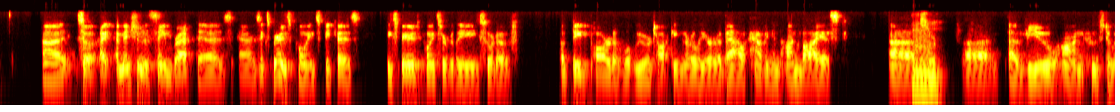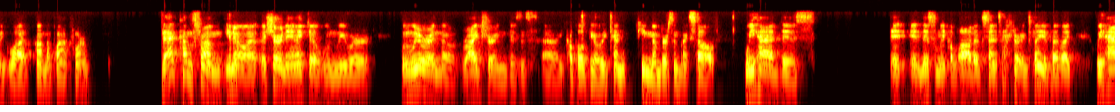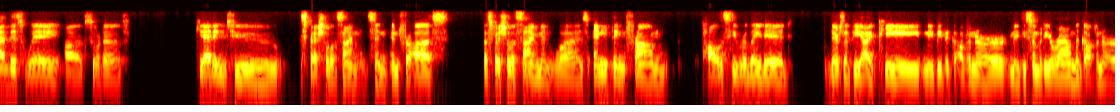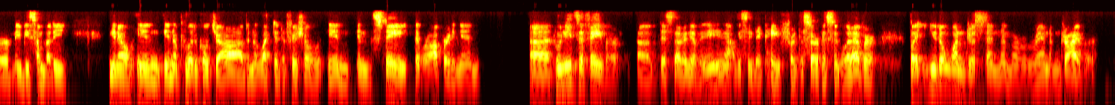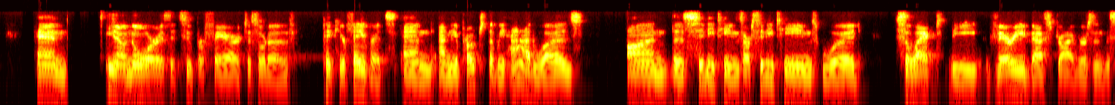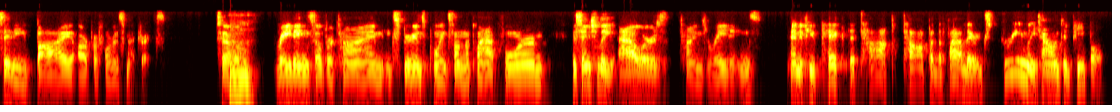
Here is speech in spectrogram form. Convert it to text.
uh, so I, I mentioned the same breath as as experience points because experience points are really sort of a big part of what we were talking earlier about having an unbiased uh, mm. sort of uh, view on who's doing what on the platform. That comes from, you know, I, share an anecdote when we were when we were in the ride sharing business. Uh, a couple of the early 10 team members and myself, we had this. and this will make a lot of sense after I explain it, but like we had this way of sort of getting to special assignments, and and for us, a special assignment was anything from policy related. There's a VIP, maybe the governor, maybe somebody around the governor, maybe somebody, you know, in in a political job, an elected official in in the state that we're operating in, uh, who needs a favor of this, that, or the other. Obviously, they pay for the service and whatever, but you don't want to just send them a random driver. And you know, nor is it super fair to sort of pick your favorites. And and the approach that we had was on the city teams, our city teams would select the very best drivers in the city by our performance metrics. So mm. ratings over time, experience points on the platform, essentially hours times ratings. And if you pick the top, top of the file, they're extremely talented people.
